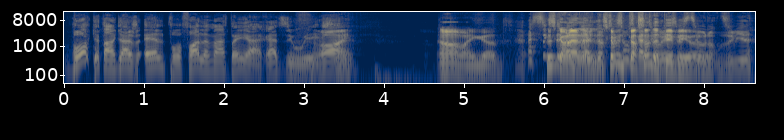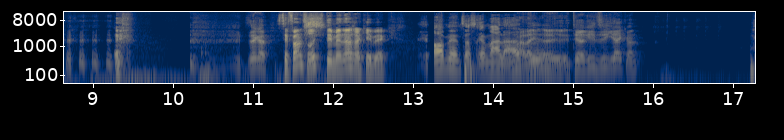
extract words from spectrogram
Voir que t'engages elle pour faire le matin à Radio X. Ouais. Oh my god. C'est comme la- la- c'est comme une personne de TVA. aujourd'hui, là? c'est comme. Stéphane, faudrait que tu déménages à Québec. Ah, man, ça serait malade. Euh, théorie du Y, man.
